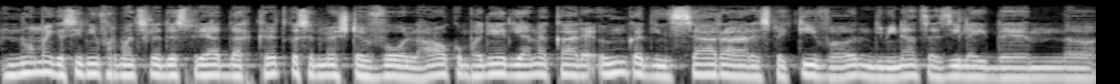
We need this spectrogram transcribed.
nu am mai găsit informațiile despre ea, dar cred că se numește Vola, o companie aeriană care încă din seara respectivă, în dimineața zilei de uh, uh,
